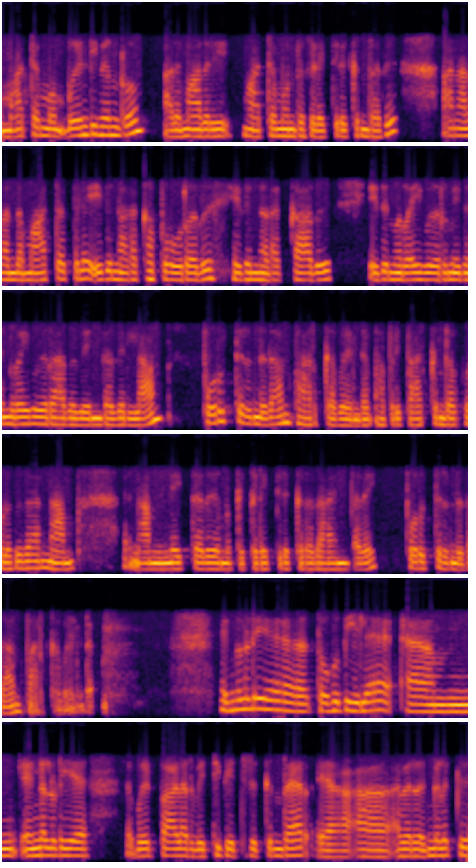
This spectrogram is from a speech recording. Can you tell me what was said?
மாற்றம் வேண்டி நின்றோம். அது மாதிரி மாற்றம் ஒன்று கிடைத்திருக்கின்றது. ஆனால் அந்த மாற்றத்துல எது நடக்க போகிறது எது நடக்காது எது நிறைவேறும் எது நிறைவேறாதது என்பதெல்லாம் பொறுத்திருந்துதான் பார்க்க வேண்டும். அப்படி பார்க்கின்ற பொழுதுதான் நாம் நாம் நினைத்தது நமக்கு கிடைத்திருக்கிறதா என்பதை பொறுத்திருந்துதான் பார்க்க வேண்டும். எங்களுடைய தொகுதியில எங்களுடைய வேட்பாளர் வெற்றி பெற்றிருக்கின்றார். அவர் எங்களுக்கு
